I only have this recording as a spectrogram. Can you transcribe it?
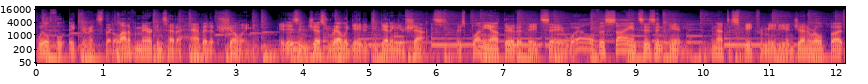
Willful ignorance that a lot of Americans have a habit of showing. It isn't just relegated to getting your shots. There's plenty out there that they'd say, well, the science isn't in. And not to speak for media in general, but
